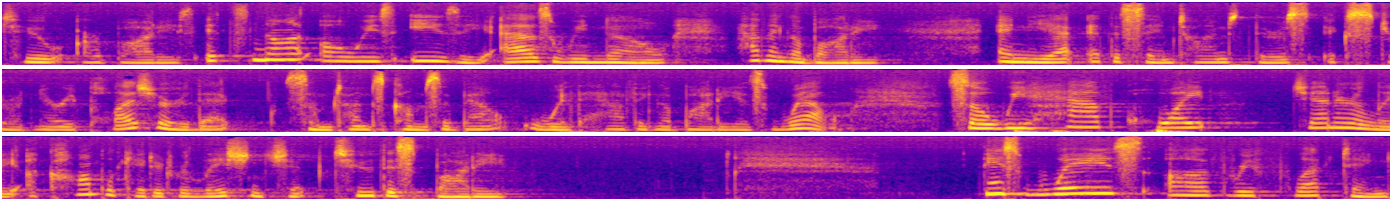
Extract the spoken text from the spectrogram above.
to our bodies. It's not always easy, as we know, having a body. And yet, at the same time, there's extraordinary pleasure that sometimes comes about with having a body as well. So we have quite generally a complicated relationship to this body these ways of reflecting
